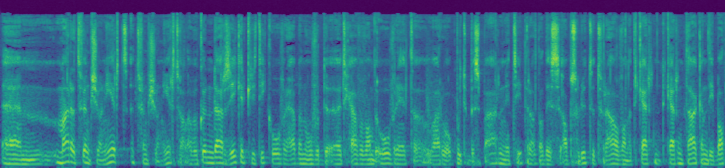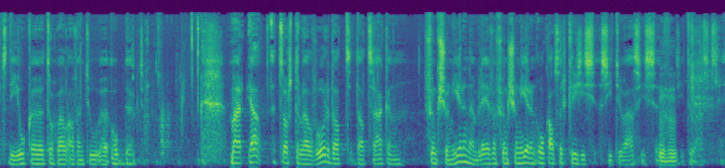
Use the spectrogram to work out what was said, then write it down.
Um, maar het functioneert, het functioneert wel. En we kunnen daar zeker kritiek over hebben, over de uitgaven van de overheid, waar we op moeten besparen, et cetera. Dat is absoluut het verhaal van het kern, kerntakendebat die ook uh, toch wel af en toe uh, opduikt. Maar ja, het zorgt er wel voor dat, dat zaken functioneren en blijven functioneren, ook als er crisissituaties mm -hmm. situaties zijn.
